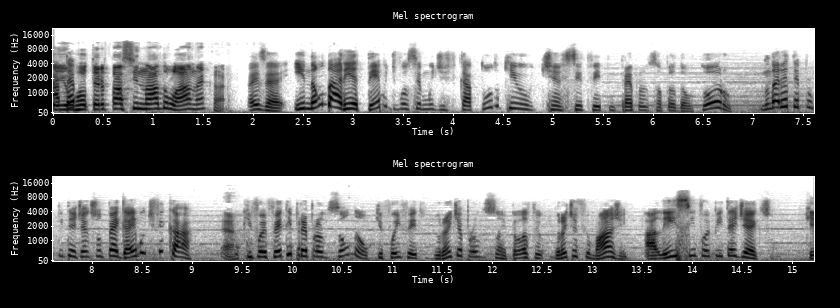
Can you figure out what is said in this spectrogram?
Pô, e Até- o roteiro tá assinado lá, né, cara? Pois é. E não daria tempo de você modificar tudo que tinha sido feito em pré-produção pelo Del Toro. Não daria tempo pro Peter Jackson pegar e modificar. É. O que foi feito em pré-produção, não. O que foi feito durante a produção e pela, durante a filmagem, ali sim foi Peter Jackson. Porque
